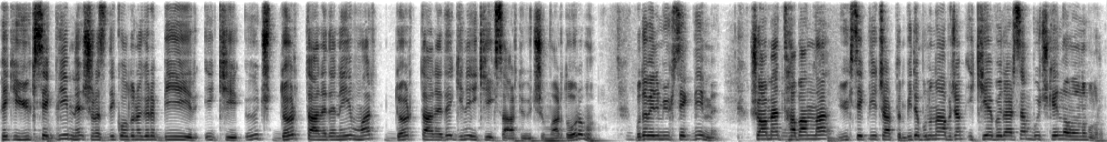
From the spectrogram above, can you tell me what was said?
Peki yüksekliğim ne? Şurası dik olduğuna göre 1, 2, 3, 4 tane de neyim var? 4 tane de yine 2x artı 3'üm var. Doğru mu? Bu da benim yüksekliğim mi? Şu an ben tabanla yüksekliği çarptım. Bir de bunu ne yapacağım? 2'ye bölersem bu üçgenin alanını bulurum.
